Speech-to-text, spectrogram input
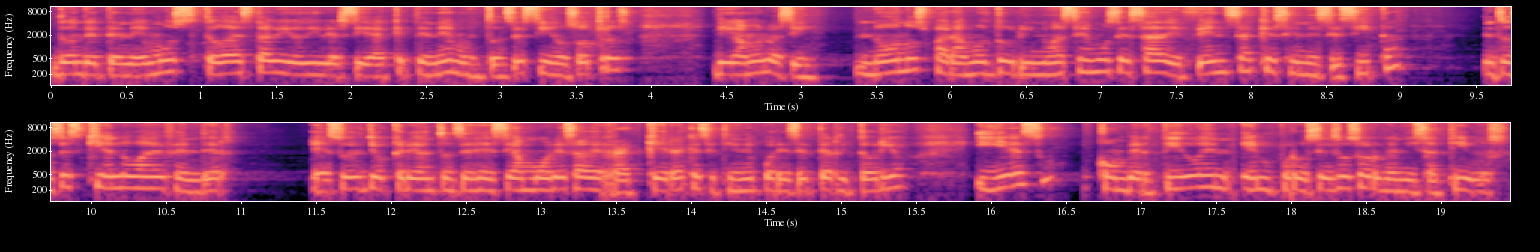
donde tenemos toda esta biodiversidad que tenemos. Entonces, si nosotros, digámoslo así, no nos paramos duro y no hacemos esa defensa que se necesita, entonces, ¿quién lo va a defender? Eso es, yo creo, entonces, ese amor, esa berraquera que se tiene por ese territorio y eso convertido en, en procesos organizativos.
